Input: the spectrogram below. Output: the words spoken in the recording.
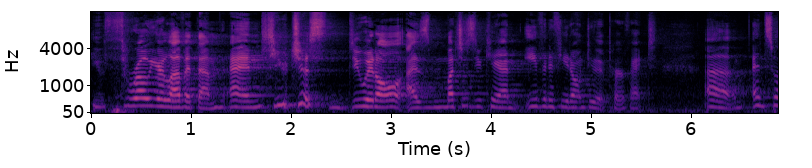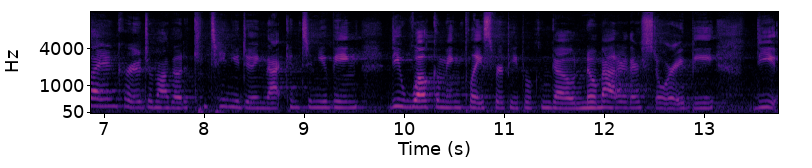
you throw your love at them and you just do it all as much as you can, even if you don't do it perfect. Um, and so I encourage Imago to continue doing that, continue being the welcoming place where people can go, no matter their story, be the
